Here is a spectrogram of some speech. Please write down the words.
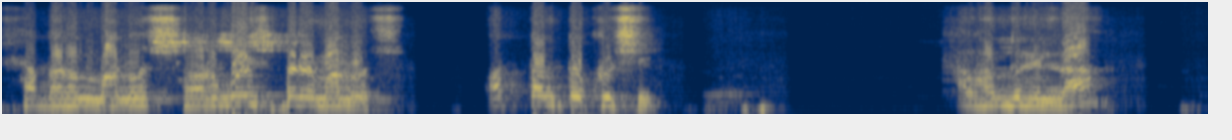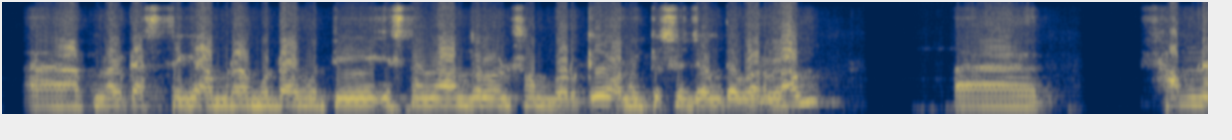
সাধারণ মানুষ, সর্বস্তরের মানুষ অত্যন্ত খুশি। আলহামদুলিল্লাহ আপনার কাছ থেকে আমরা মোটামুটি ইসলামী আন্দোলন সম্পর্কে অনেক কিছু জানতে পারলাম। সামনে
